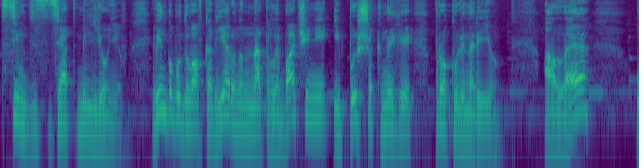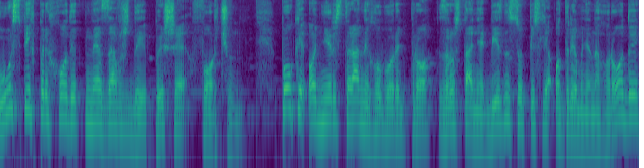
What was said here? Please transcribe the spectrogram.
в 70 мільйонів. Він побудував кар'єру на телебаченні і пише книги про кулінарію. Але успіх приходить не завжди, пише Fortune. Поки одні ресторани говорять про зростання бізнесу після отримання нагороди,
